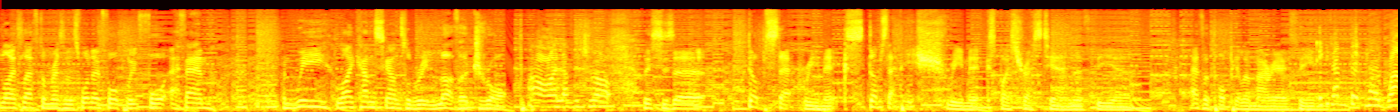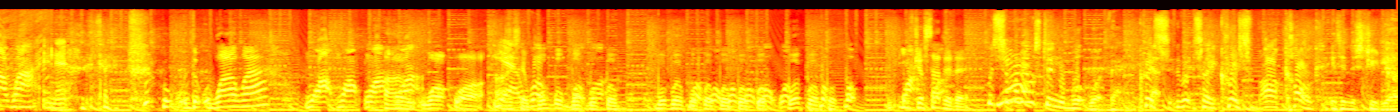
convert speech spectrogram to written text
One Life Left on Resonance 104.4 FM. And we, like Anne Scantlebury, love a drop. Oh, I love a drop. This is a dubstep remix, dubstep-ish remix by Stress Tien of the uh, ever popular Mario theme. It could have a bit more wah wah in it. the wah wah? Wah wah wah wah. Oh, wah wah. Yeah, You've just added it. Was someone else doing the what what then? Chris, sorry, Chris, our cog is in the studio.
